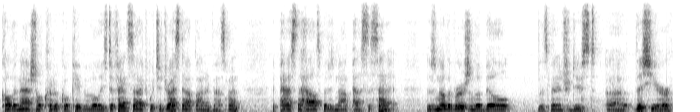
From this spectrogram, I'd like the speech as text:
called the National Critical Capabilities Defense Act, which addressed outbound investment. It passed the House, but did not pass the Senate. There's another version of the bill that's been introduced uh, this year,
